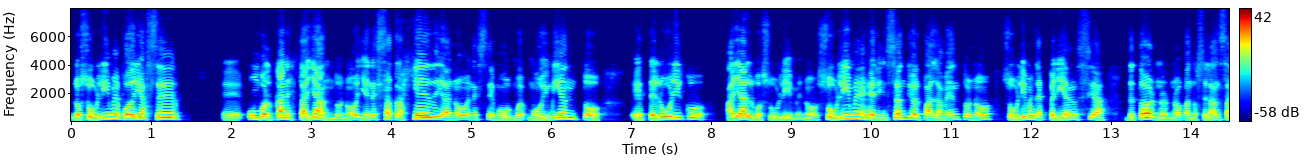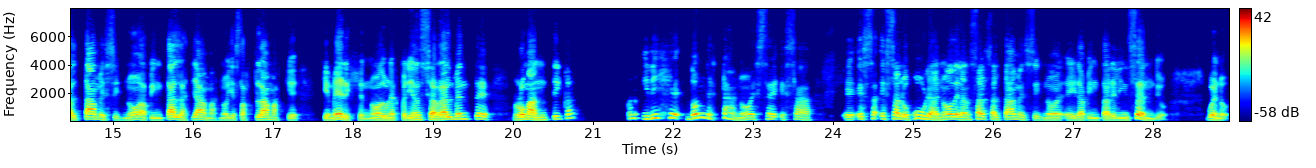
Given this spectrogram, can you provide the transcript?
Lo sublime podría ser un volcán estallando, ¿no? y en esa tragedia, ¿no? en ese movimiento telúrico, hay algo sublime, ¿no? Sublime es el incendio del Parlamento, ¿no? Sublime es la experiencia de Turner, ¿no? Cuando se lanza al Támesis, ¿no? A pintar las llamas, ¿no? Y esas flamas que, que emergen, ¿no? De una experiencia realmente romántica. Bueno, y dije, ¿dónde está, ¿no? esa, e, esa, esa locura, ¿no? De lanzarse al Támesis, ¿no? E ir a pintar el incendio. Bueno,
